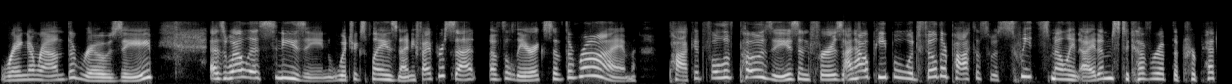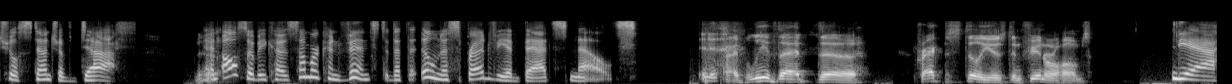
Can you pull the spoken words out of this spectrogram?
ring around the rosy, as well as sneezing, which explains 95% of the lyrics of the rhyme. Pocket full of posies infers on how people would fill their pockets with sweet smelling items to cover up the perpetual stench of death. Yeah. And also because some were convinced that the illness spread via bad smells. I believe that uh, practice still used in funeral homes. Yeah.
